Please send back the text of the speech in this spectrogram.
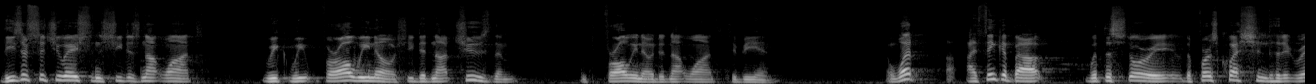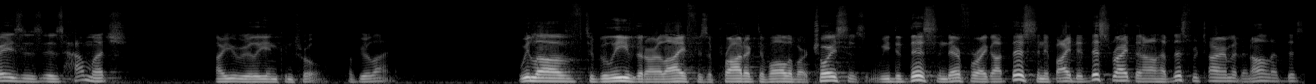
These are situations she does not want we, we, for all we know, she did not choose them, and for all we know, did not want to be in. And what I think about with this story, the first question that it raises is how much are you really in control of your life? We love to believe that our life is a product of all of our choices. And we did this, and therefore I got this. And if I did this right, then I'll have this retirement, and I'll have this.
